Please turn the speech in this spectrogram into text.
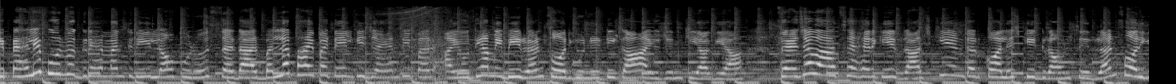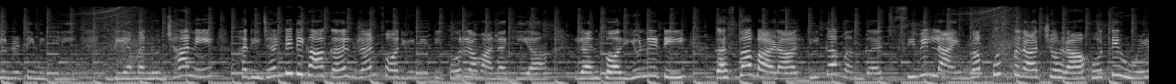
के पहले पूर्व गृह मंत्री लौह पुरुष सरदार वल्लभ भाई पटेल की जयंती पर अयोध्या में भी रन फॉर यूनिटी का आयोजन किया गया। फैजाबाद शहर के राजकीय इंटर कॉलेज के ग्राउंड से रन फॉर यूनिटी निकली। डीएम अनुज झा ने हरी झंडी दिखाकर रन फॉर यूनिटी को रवाना किया। रन फॉर यूनिटी कस्बा बाड़ा, टीका बंगज सिविल लाइन व पुष्पराज चौराहा होते हुए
